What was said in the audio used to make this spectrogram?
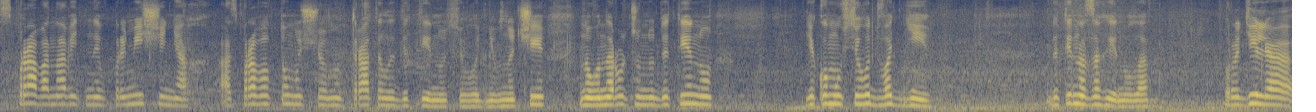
справа навіть не в приміщеннях, а справа в тому, що ми втратили дитину сьогодні вночі, новонароджену дитину, якому всього два дні. Дитина загинула. Породілля е,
